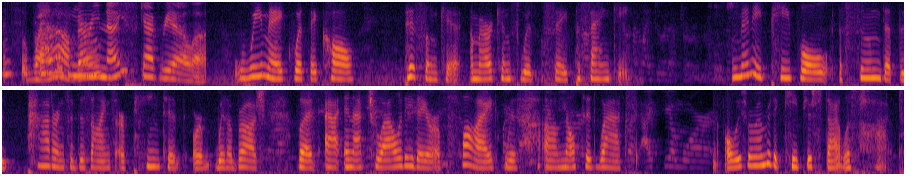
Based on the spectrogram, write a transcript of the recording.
I'm so proud Wow, of you. very nice, Gabriella. We make what they call pisamki. Americans would say pisanki. Many people assume that the patterns and designs are painted or with a brush, but in actuality they are applied with uh, melted wax. Always remember to keep your stylus hot.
